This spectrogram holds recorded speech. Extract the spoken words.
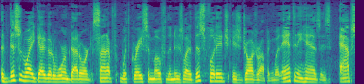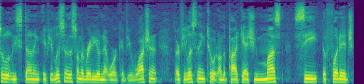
this is why you got to go to warroom.org, sign up with Grace and Mo for the newsletter. This footage is jaw dropping. What Anthony has is absolutely stunning. If you're listening to this on the radio network, if you're watching it, or if you're listening to it on the podcast, you must see the footage.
